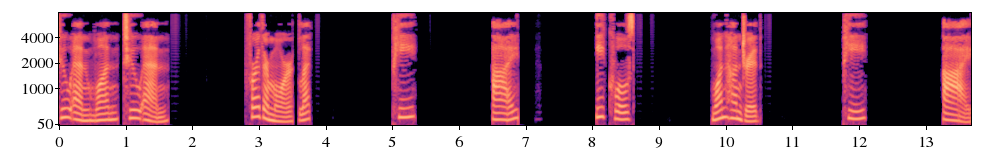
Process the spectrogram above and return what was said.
2 n 1 2 n. Furthermore let p i equals 100 p i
